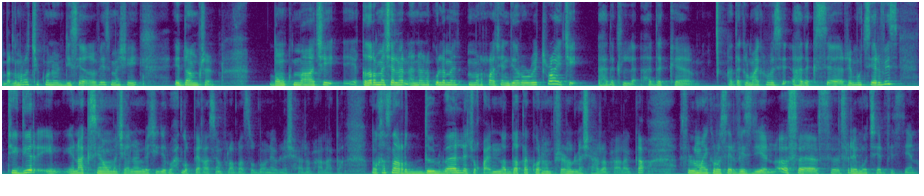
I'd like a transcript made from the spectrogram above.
بعض المرات تيكونوا des services ماشي idempotent donc ما تي يقدر مثلا أننا كل مره تنديرو retry تي هذاك هذاك هذاك المايكرو هذاك ال remote service تيدير une action مثلا ولا تيدير واحد l'opération في la base de données ولا شي حاجة بحال هكا. donc خاصنا نردو البال لا توقع لنا data corruption ولا شي حاجة بحال هكا في ال microservice ديالنا في, في, في ال remote service ديالنا.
